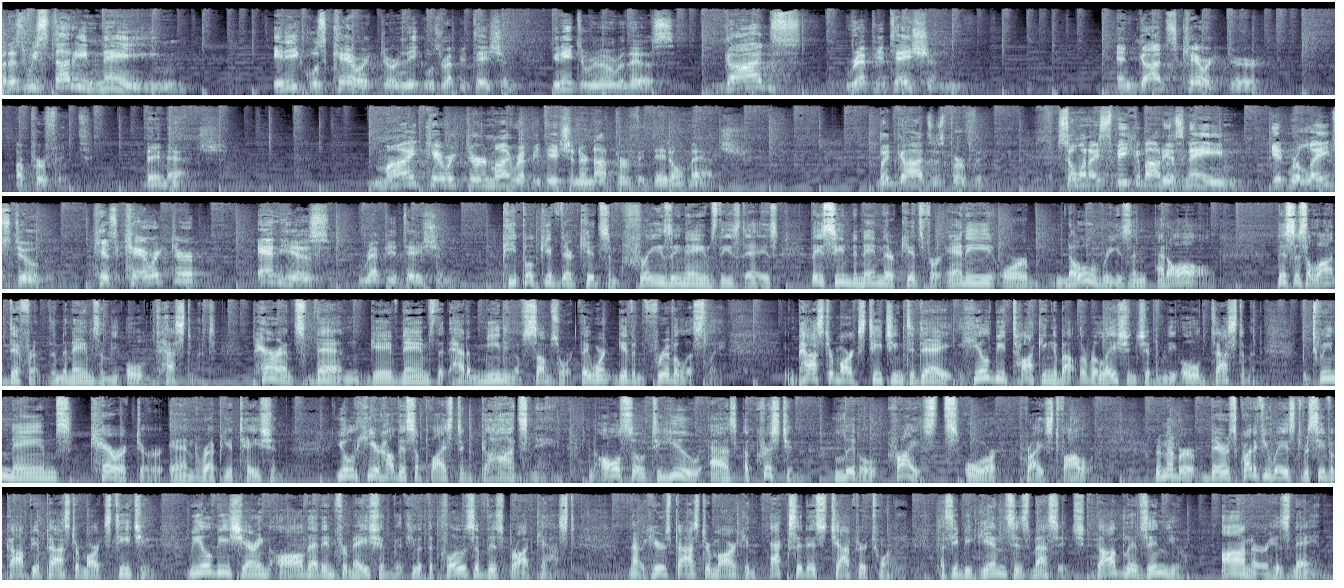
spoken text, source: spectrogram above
But as we study name, it equals character and it equals reputation. You need to remember this God's reputation and God's character are perfect, they match. My character and my reputation are not perfect, they don't match. But God's is perfect. So when I speak about his name, it relates to his character and his reputation. People give their kids some crazy names these days. They seem to name their kids for any or no reason at all. This is a lot different than the names in the Old Testament. Parents then gave names that had a meaning of some sort, they weren't given frivolously. In Pastor Mark's teaching today, he'll be talking about the relationship in the Old Testament between names, character, and reputation. You'll hear how this applies to God's name and also to you as a Christian, little Christs or Christ follower. Remember, there's quite a few ways to receive a copy of Pastor Mark's teaching. We'll be sharing all that information with you at the close of this broadcast. Now, here's Pastor Mark in Exodus chapter 20 as he begins his message God lives in you. Honor his name.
